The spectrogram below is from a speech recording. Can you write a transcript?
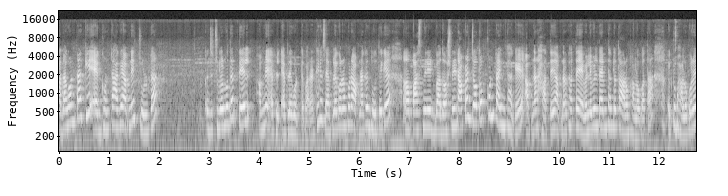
আধা ঘণ্টা কি এক ঘণ্টা আগে আপনি চুলটা যে চুলের মধ্যে তেল আপনি অ্যাপ্লাই করতে পারেন, ঠিক আছে? অ্যাপ্লাই করার পরে আপনাকে দু থেকে পাঁচ মিনিট বা দশ মিনিট, আপনার যতক্ষণ টাইম থাকে, আপনার হাতে আপনার হাতে অ্যাভেলেবেল টাইম থাকলে তো আরও ভালো কথা। একটু ভালো করে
